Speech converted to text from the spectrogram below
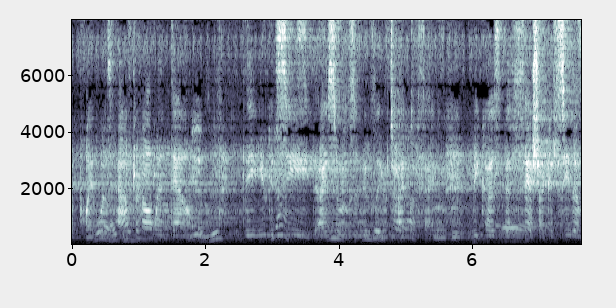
The point was, after it all went down, the, you could see. I assume it was a nuclear type of thing because the fish, I could see them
